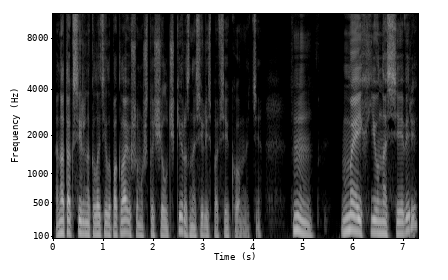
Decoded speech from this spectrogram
Она так сильно колотила по клавишам, что щелчки разносились по всей комнате. Хм. Мэйхью на севере,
